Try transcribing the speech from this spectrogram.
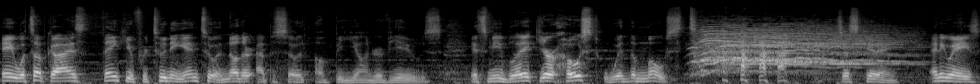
Hey, what's up, guys? Thank you for tuning in to another episode of Beyond Reviews. It's me, Blake, your host with the most. Just kidding. Anyways,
